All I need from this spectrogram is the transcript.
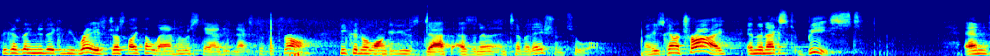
Because they knew they could be raised just like the lamb who was standing next to the throne. He could no longer use death as an intimidation tool. Now he's going to try in the next beast. And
